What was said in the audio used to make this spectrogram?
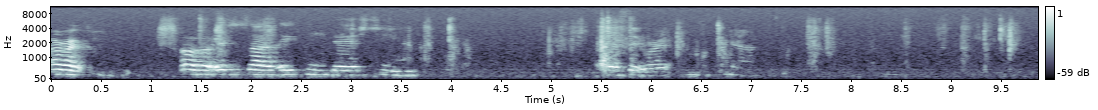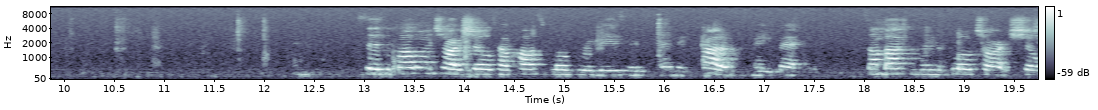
All right, Uh, exercise eighteen dash ten. That's it, right? Yeah. Says the following chart shows how costs flow through a business as a product is manufactured. Some boxes in the flow chart show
